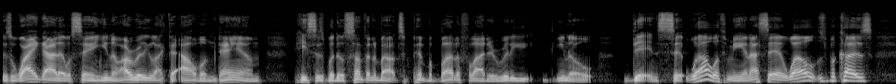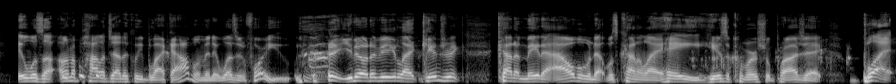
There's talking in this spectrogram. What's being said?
there's a white guy that was saying, you know, I really like the album Damn. He says, but there was something about To Pimp a Butterfly that really, you know, didn't sit well with me. And I said, well, it's because it was an unapologetically black album and it wasn't for you. you know what I mean? Like Kendrick kind of made an album that was kind of like, hey, here's a commercial project, but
